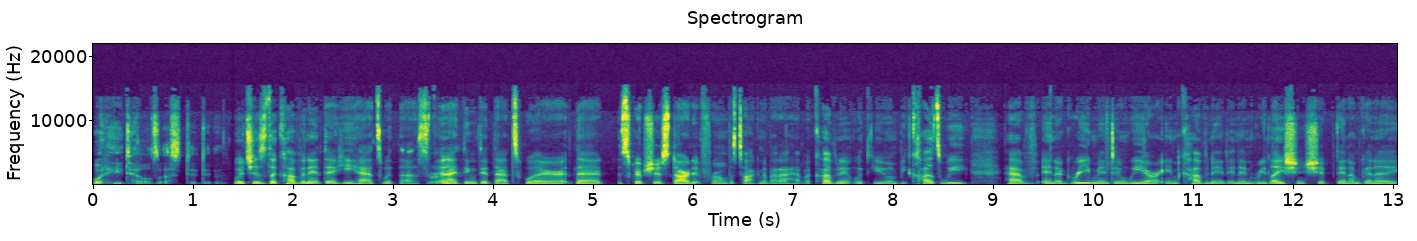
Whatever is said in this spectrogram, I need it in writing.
what he tells us to do. which is the covenant that he has with us and i think that that's where that scripture started from was talking about i have a covenant with you and because we have an agreement and we are in covenant and in relationship then i'm gonna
